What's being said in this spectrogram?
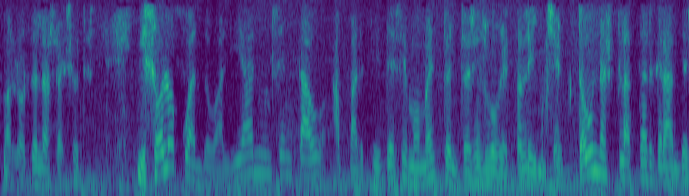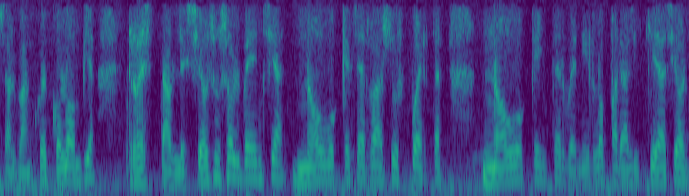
valor de las acciones. Y solo cuando valían un centavo, a partir de ese momento, entonces el gobierno le inyectó unas platas grandes al Banco de Colombia, restableció su solvencia, no hubo que cerrar sus puertas, no hubo que intervenirlo para liquidación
